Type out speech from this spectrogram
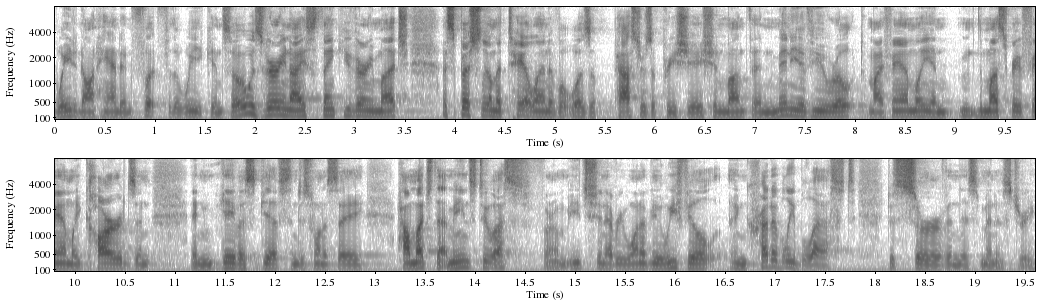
waited on hand and foot for the week. And so it was very nice. Thank you very much, especially on the tail end of what was a Pastor's Appreciation Month. And many of you wrote my family and the Musgrave family cards and, and gave us gifts. And just want to say how much that means to us from each and every one of you. We feel incredibly blessed to serve in this ministry.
